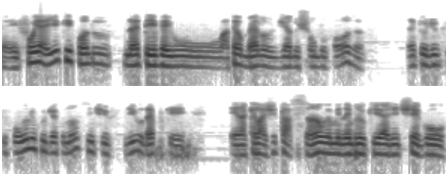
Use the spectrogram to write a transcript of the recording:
É, e foi aí que quando né, teve o até o belo dia do show do Rosa, né, que eu digo que foi o único dia que eu não senti frio, né? Porque era aquela agitação. Eu me lembro que a gente chegou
